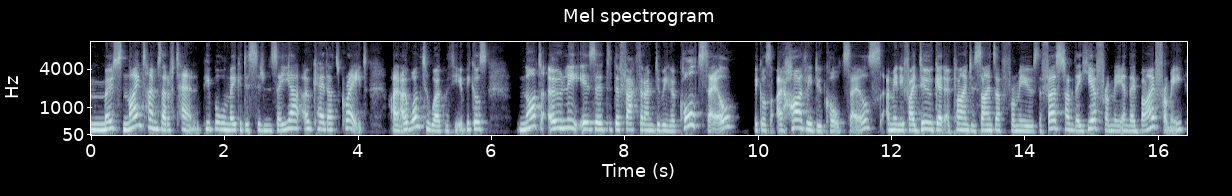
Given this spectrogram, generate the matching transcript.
most nine times out of ten people will make a decision and say yeah okay that's great. I, I, mm. want to work with you. Because not only is it the fact that i'm doing a cold sale because i hardly do cold sales. I mean if i do get a client who signs up for me who's the first time they hear from me and they buy from me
